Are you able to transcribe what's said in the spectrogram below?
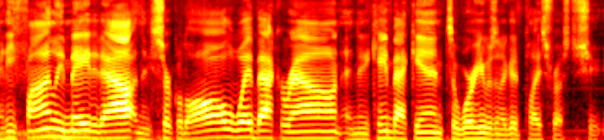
And he finally made it out and he circled all the way back around and then he came back in to where he was in a good place for us to shoot.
